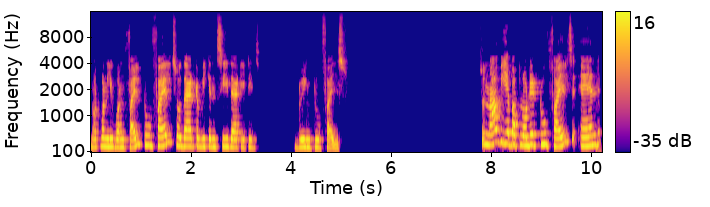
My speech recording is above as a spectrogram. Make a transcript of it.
not only one file two files so that we can see that it is doing two files so now we have uploaded two files and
